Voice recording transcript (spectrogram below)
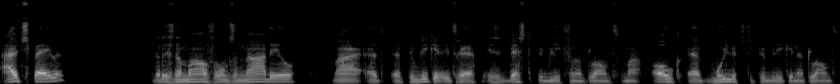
uitspelen. Dat is normaal voor ons een nadeel. Maar het, publiek in Utrecht is het beste publiek van het land. Maar ook het moeilijkste publiek in het land.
